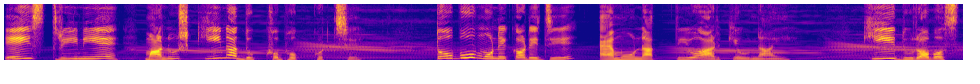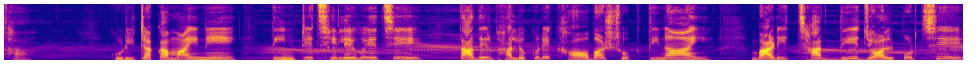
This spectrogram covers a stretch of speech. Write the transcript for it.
এই স্ত্রী নিয়ে মানুষ কি না দুঃখ ভোগ করছে? তবু মনে করে যে এমন আত্মীয় আর কেউ নাই। কি দুরবস্থা! কুড়ি টাকা মাইনে, তিনটে ছেলে হয়েছে, তাদের ভালো করে খাওয়াবার শক্তি নাই, বাড়ির ছাদ দিয়ে জল পড়ছে,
